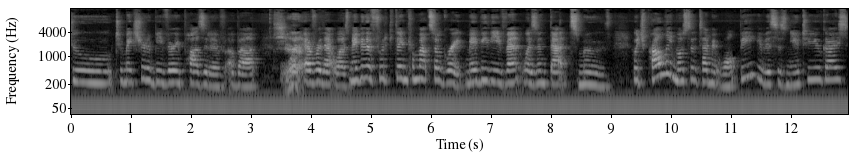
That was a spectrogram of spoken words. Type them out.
to to make sure to be very positive about Sure. whatever that was. Maybe the food didn't come out so great. Maybe the event wasn't that smooth, which probably most of the time it won't be if this is new to you guys.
